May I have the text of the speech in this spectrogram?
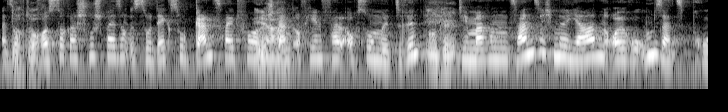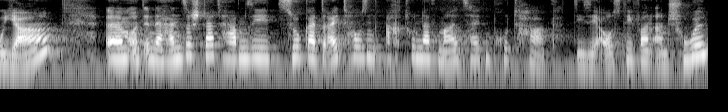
Also Doch, doch. Rostocker Schulspeisung ist Sodexo ganz weit vorne. Ja. Stand auf jeden Fall auch so mit drin. Okay. Die machen 20 Milliarden Euro Umsatz pro Jahr. Ähm, Und in der Hansestadt haben sie ca. 3800 Mahlzeiten pro Tag, die sie ausliefern an Schulen.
